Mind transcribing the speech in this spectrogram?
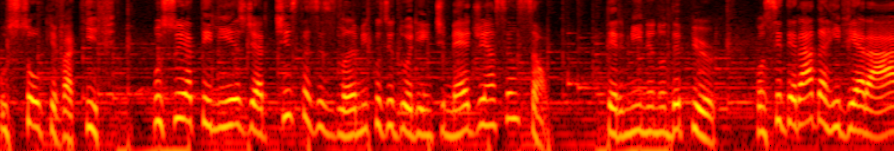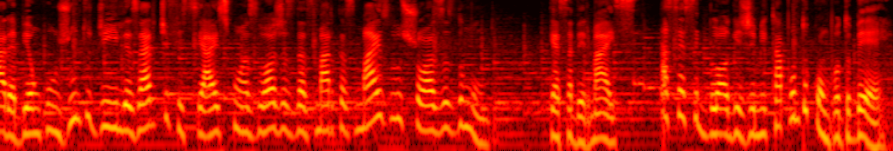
O Souk Vakif Possui ateliês de artistas islâmicos e do Oriente Médio em ascensão. Termine no The Pure. Considerada a Riviera Árabe, é um conjunto de ilhas artificiais com as lojas das marcas mais luxuosas do mundo. Quer saber mais? Acesse bloggmk.com.br.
